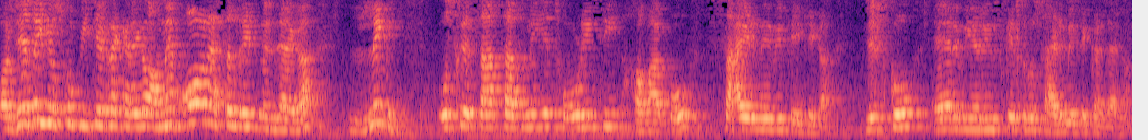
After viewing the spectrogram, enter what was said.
और जैसे ही उसको पीछे ट्रैक करेगा, हमें और रेट मिल जाएगा। लेकिन उसके साथ साथ में ये थोड़ी सी हवा को साइड में भी फेंकेगा, जिसको एयर बियरिंग्स के थ्रू साइड में फेंका जाएगा।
